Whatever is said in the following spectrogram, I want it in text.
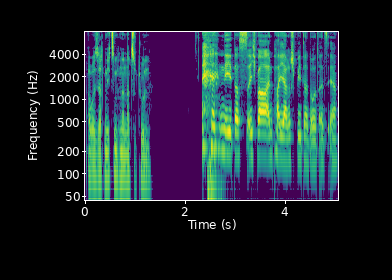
aber sie hatten nichts miteinander zu tun. nee, das, ich war ein paar Jahre später dort als er.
